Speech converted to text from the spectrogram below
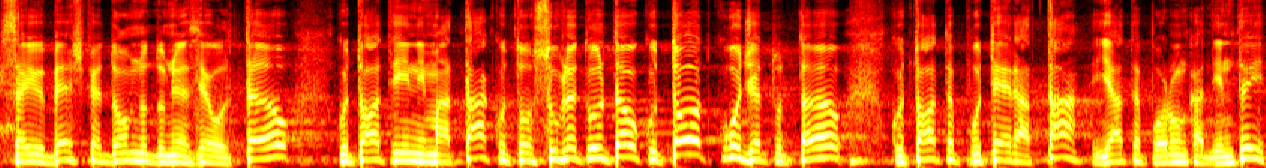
să iubești pe Domnul Dumnezeul tău cu toată inima ta, cu tot sufletul tău, cu tot cugetul tău, cu toată puterea ta, iată porunca din tâi,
